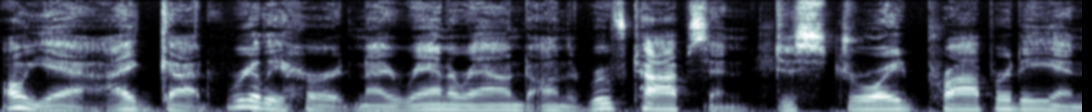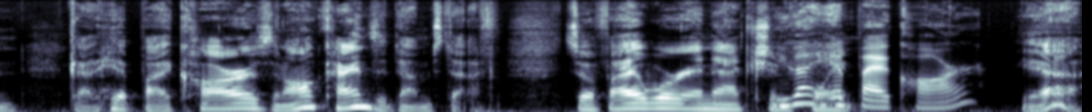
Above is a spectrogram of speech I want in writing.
Oh yeah, I got really hurt and I ran around on the rooftops and destroyed property and got hit by cars and all kinds of dumb stuff. So if I were in action, you got point, hit by a car. Yeah,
